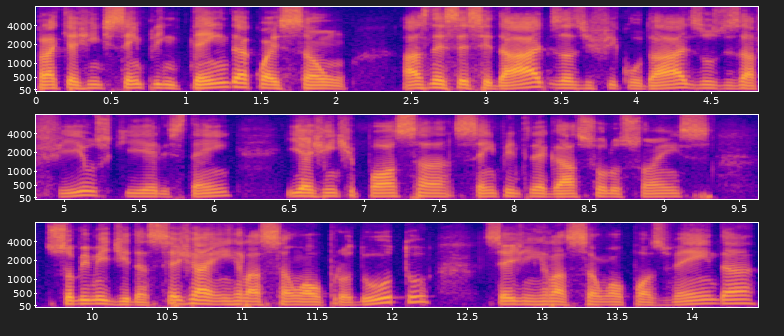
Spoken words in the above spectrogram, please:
Para que a gente sempre entenda quais são as necessidades, as dificuldades, os desafios que eles têm e a gente possa sempre entregar soluções sob medida, seja em relação ao produto, seja em relação ao pós-venda,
